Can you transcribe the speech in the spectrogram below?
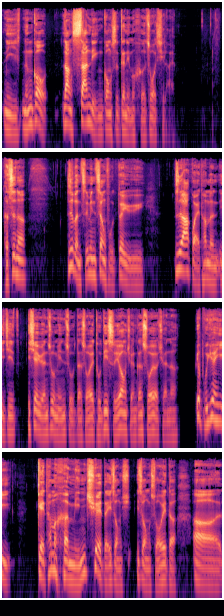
你能够。让山林公司跟你们合作起来，可是呢，日本殖民政府对于日阿拐他们以及一些原住民族的所谓土地使用权跟所有权呢，又不愿意给他们很明确的一种一种所谓的呃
